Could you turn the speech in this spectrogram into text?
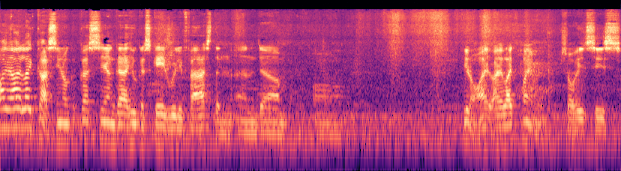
I, I like Gus. You know, Gus is a young guy who can skate really fast, and and um, you know, I, I like playing with him. So he's he's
